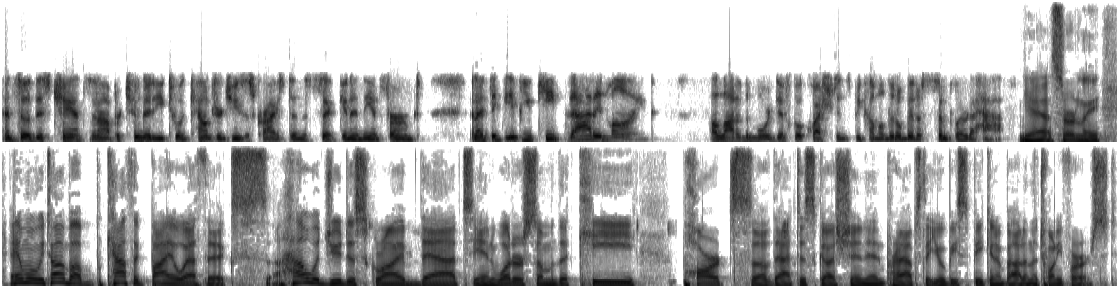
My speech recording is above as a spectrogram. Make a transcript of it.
And so this chance and opportunity to encounter Jesus Christ in the sick and in the infirmed. And I think if you keep that in mind, a lot of the more difficult questions become a little bit simpler to have. Yeah, certainly. And when we talk about Catholic bioethics, how would you describe that and what are some of the key parts of that discussion and perhaps that you'll be speaking about in the 21st?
